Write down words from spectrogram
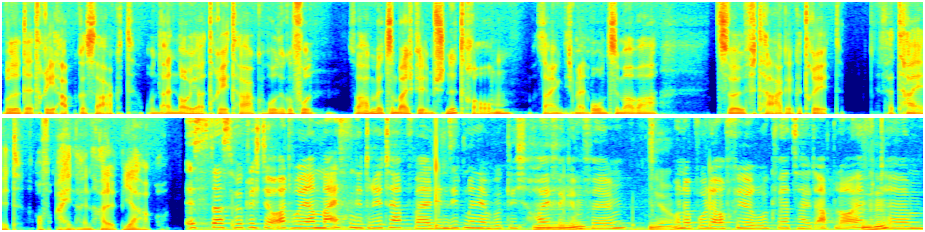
wurde der Dreh abgesagt und ein neuer Drehtag wurde gefunden. So haben wir zum Beispiel im Schnittraum, was eigentlich mein Wohnzimmer war, zwölf Tage gedreht, verteilt auf eineinhalb Jahre. Ist das wirklich der Ort, wo ihr am meisten gedreht habt? Weil den sieht man ja wirklich häufig Mhm. im Film. Ja. Und obwohl da auch viel rückwärts halt abläuft, Mhm. ähm,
